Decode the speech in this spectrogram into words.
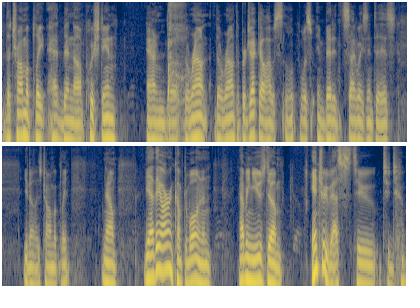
the trauma plate had been uh, pushed in, and the the round the round the projectile was was embedded sideways into his, you know, his trauma plate. Now, yeah, they are uncomfortable, and then having used um, entry vests to to do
